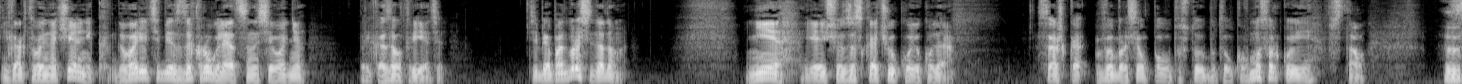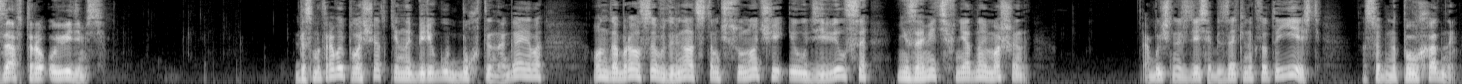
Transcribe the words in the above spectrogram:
И как твой начальник, говорю тебе закругляться на сегодня, приказал приятель. Тебя подбросить до дома? Не, я еще заскочу кое-куда. Сашка выбросил полупустую бутылку в мусорку и встал. Завтра увидимся. До смотровой площадки на берегу бухты Нагаева он добрался в двенадцатом часу ночи и удивился, не заметив ни одной машины. Обычно здесь обязательно кто-то есть, особенно по выходным.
